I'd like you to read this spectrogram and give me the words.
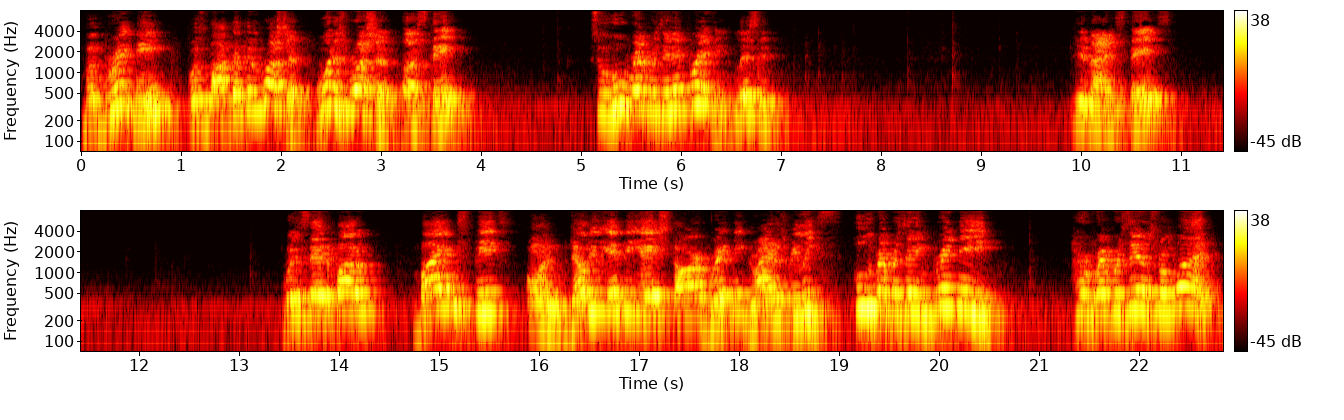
But Brittney was locked up in Russia. What is Russia? A state? So who represented Brittney? Listen. The United States. What does it say at the bottom? Biden speaks on WNBA star Brittney Griner's release. Who's representing Brittney? Her representatives from what?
